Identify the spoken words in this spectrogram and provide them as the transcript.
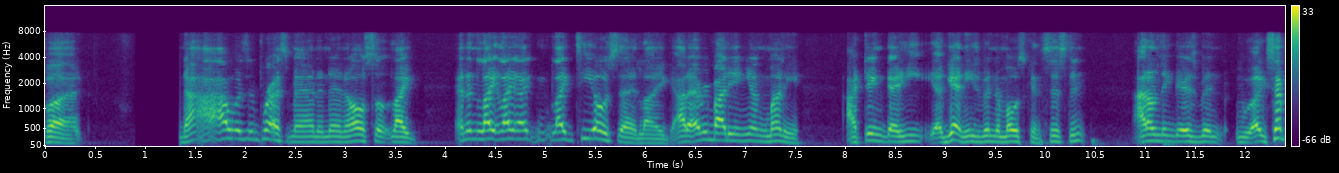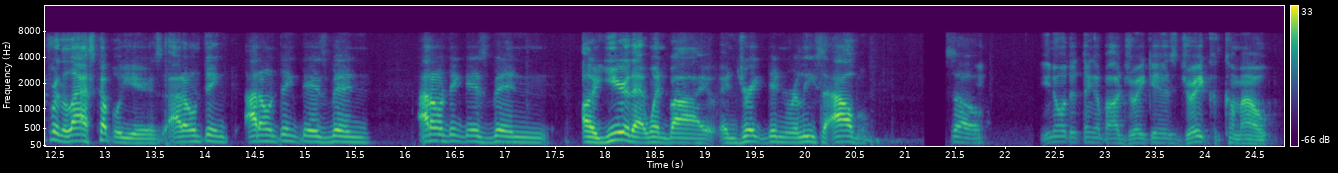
But nah, I I was impressed, man. And then also like, and then like like like like To said, like out of everybody in Young Money, I think that he again he's been the most consistent. I don't think there's been except for the last couple years. I don't think I don't think there's been I don't think there's been a year that went by and Drake didn't release an album. So You know what the thing about Drake is? Drake could come out.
